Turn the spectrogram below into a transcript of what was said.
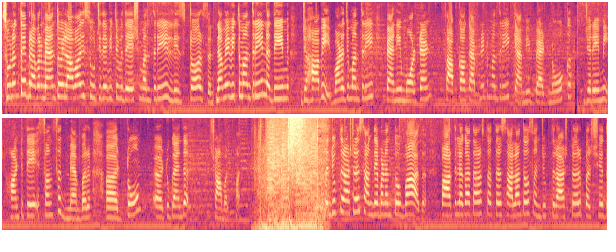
ਸੁਨਕ ਤੇ ਬ੍ਰੈਵਰਮੈਨ ਤੋਂ ਇਲਾਵਾ ਇਸ ਸੂਚੀ ਦੇ ਵਿੱਚ ਵਿਦੇਸ਼ ਮੰਤਰੀ ਲਿਜ਼ ਨਵੇਂ ਵਿੱਤ ਮੰਤਰੀ ਨਦੀਮ ਜਹਾਵੀ ਵਣਜ ਮੰਤਰੀ ਪੈਨੀ ਮੋਰਟੈਂਡ ਸਾਬਕਾ ਕੈਬਨਿਟ ਮੰਤਰੀ ਕੈਮੀ ਬੈਡਨੋਕ ਜਰੇਮੀ ਹੰਟ ਤੇ ਸੰਸਦ ਮੈਂਬਰ ਟੋਮ ਅ, ਟੁਗੈਂਦਰ ਸ਼ਾਮਲ ਹਨ। ਸੰਯੁਕਤ ਰਾਸ਼ਟਰ ਸੰਘ ਦੇ ਬਣਨ ਤੋਂ ਬਾਅਦ ਭਾਰਤ ਲਗਾਤਾਰ 77 ਸਾਲਾਂ ਤੋਂ ਸੰਯੁਕਤ ਰਾਸ਼ਟਰ ਪਰਿਸ਼ਦ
